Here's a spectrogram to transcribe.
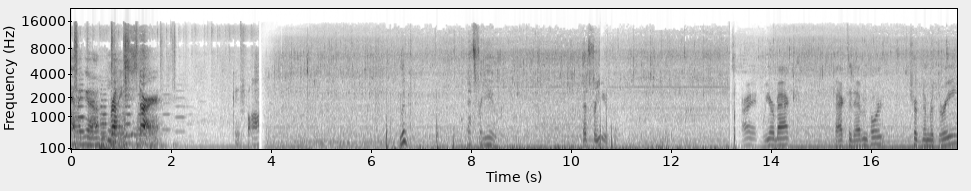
have a go. Running start. Goofball. Luke, that's for you. That's for you. All right, we are back, back to Davenport. Trip number three.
